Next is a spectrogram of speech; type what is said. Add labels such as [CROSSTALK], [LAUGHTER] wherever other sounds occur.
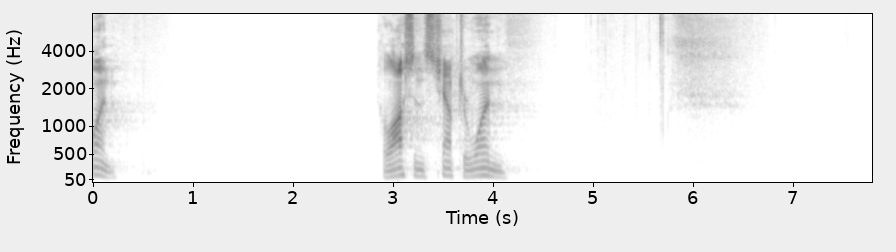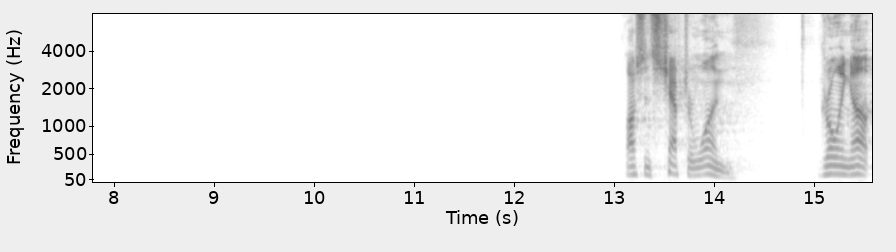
1. Colossians chapter 1. Colossians chapter 1. Growing up,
